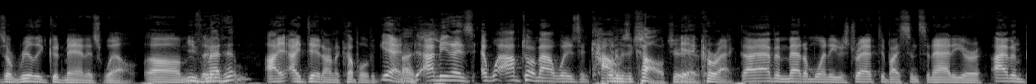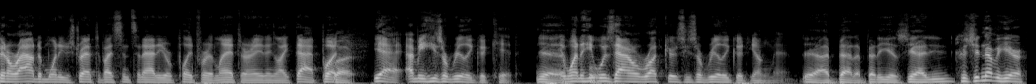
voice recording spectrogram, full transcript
he's a really good man as well. Um, You've the- met him? I, I did on a couple of yeah. Nice. I mean, as, I'm talking about when he's in college. When he was in college, yeah, yeah, correct. I haven't met him when he was drafted by Cincinnati, or I haven't been around him when he was drafted by Cincinnati or played for Atlanta or anything like that. But Right. yeah, I mean, he's a really good kid. Yeah, And when that's he was down at Rutgers, he's a really good young man. Yeah, I bet. I bet he is. Yeah, because you never hear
